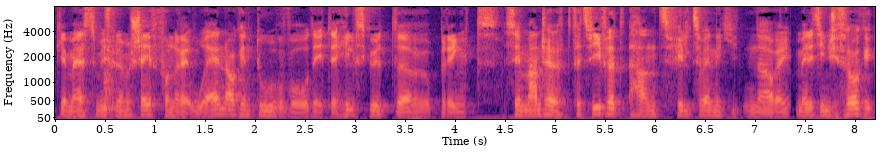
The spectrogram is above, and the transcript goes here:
Gemäß zum Beispiel dem Chef von einer UN-Agentur, wo dort Hilfsgüter bringt, sind Menschen verzweifelt, haben viel zu wenig Nahrung, medizinische Versorgung.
